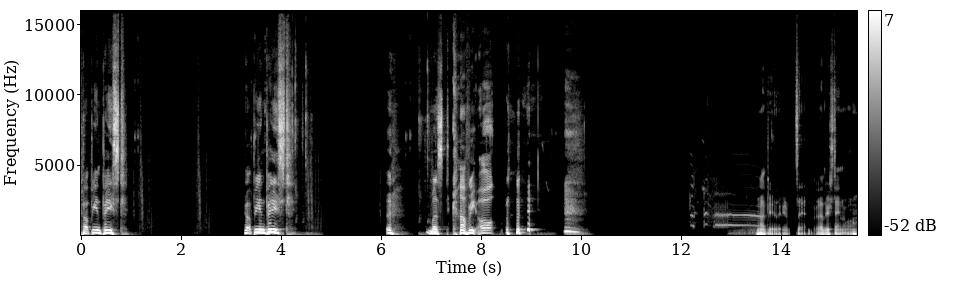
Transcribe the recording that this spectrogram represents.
Copy and paste. Copy and paste. Uh, must copy all. Not I'm sad, but understandable.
